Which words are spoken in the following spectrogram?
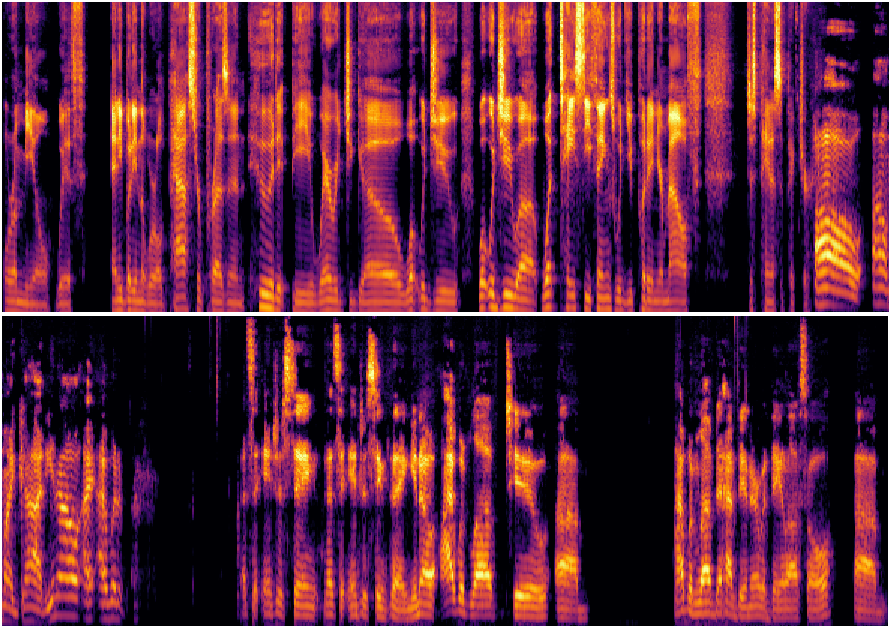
or a meal with anybody in the world past or present who would it be where would you go what would you what would you uh what tasty things would you put in your mouth just paint us a picture Oh, oh my God! You know, I, I would. That's an interesting. That's an interesting thing. You know, I would love to. Um, I would love to have dinner with De La Soul. Um,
